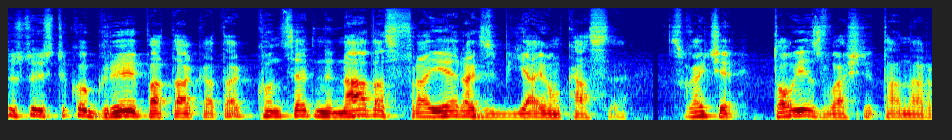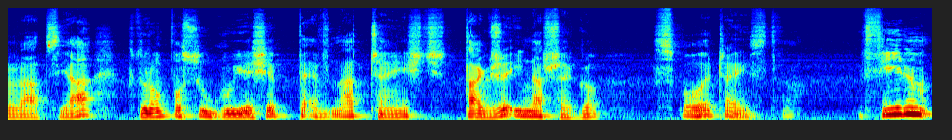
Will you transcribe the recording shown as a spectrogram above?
jest, to jest tylko grypa taka, tak? Koncerny na was, frajerach, zbijają kasę. Słuchajcie, to jest właśnie ta narracja, którą posługuje się pewna część także i naszego społeczeństwa. Film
